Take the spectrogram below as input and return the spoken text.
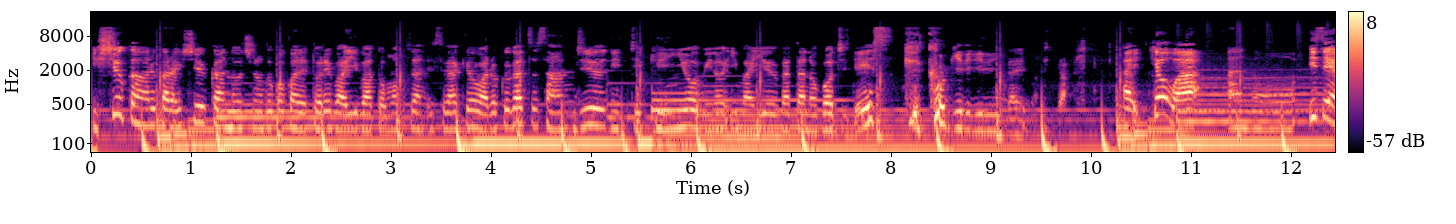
1週間あるから1週間のうちのどこかで取ればいいわと思ってたんですが、今日は6月30日金曜日の今夕方の5時です。結構ギリギリになりました。はい、今日は、あのー、以前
